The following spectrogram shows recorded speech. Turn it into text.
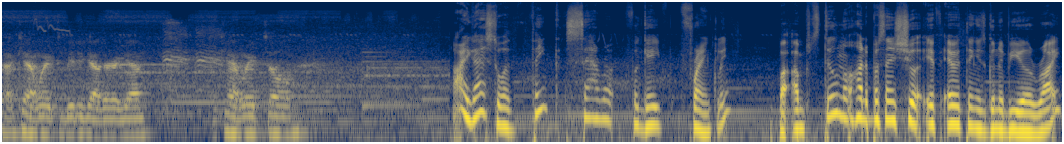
I can't wait to be together again. I can't wait till, Alright guys, so I think Sarah forgave Franklin. But I'm still not 100% sure if everything is going to be alright.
